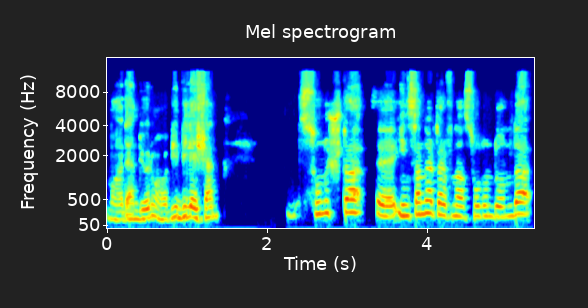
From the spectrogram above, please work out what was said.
maden diyorum ama bir bileşen sonuçta e, insanlar tarafından solunduğunda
